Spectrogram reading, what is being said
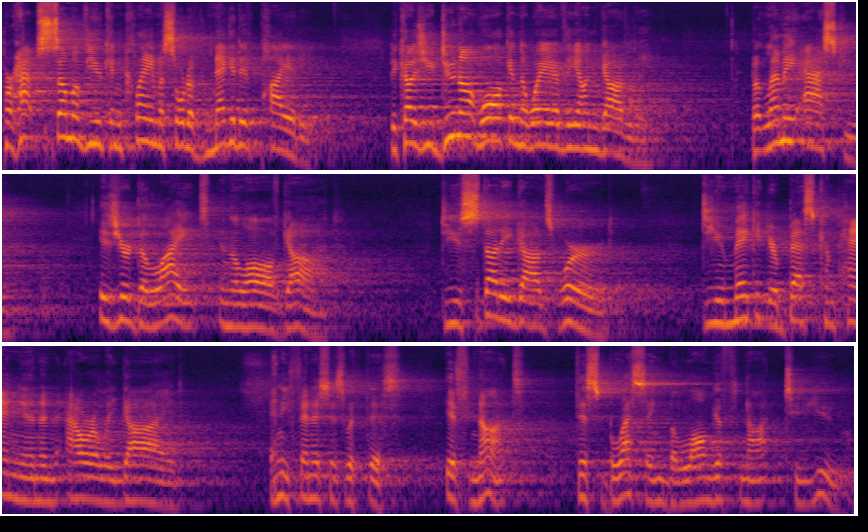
Perhaps some of you can claim a sort of negative piety because you do not walk in the way of the ungodly. But let me ask you, is your delight in the law of God? Do you study God's word? Do you make it your best companion and hourly guide? And he finishes with this If not, this blessing belongeth not to you.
